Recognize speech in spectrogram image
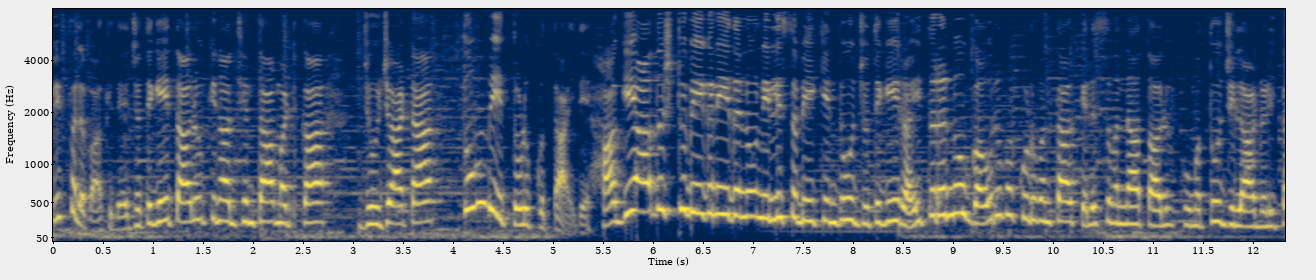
ವಿಫಲವಾಗಿದೆ. ಜೊತೆಗೆ ತಾಲೂಕಿನಾದ್ಯಂತ ಮಟ್ಕ ಜೂಜಾಟ ತುಂಬಿ ತುಳುಕುತ್ತಾ ಇದೆ. ಹಾಗೆ ಆದಷ್ಟು ಬೇಗನೆ ಇದನ್ನು ನಿಲ್ಲಿಸಬೇಕೆಂದು ಜೊತೆಗೆ ರೈತರನ್ನು ಗೌರವ ಕೊಡುವಂತಹ ಕೆಲಸವನ್ನ ತಾಲೂಕು ಮತ್ತು ಜಿಲ್ಲಾಡಳಿತ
